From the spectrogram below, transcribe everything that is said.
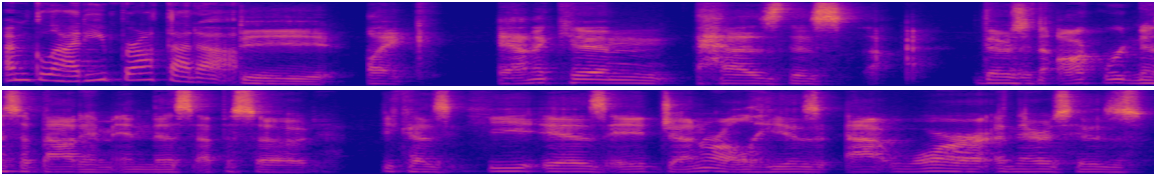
I'm glad you brought that up. the like Anakin has this there's an awkwardness about him in this episode because he is a general, he is at war and there's his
